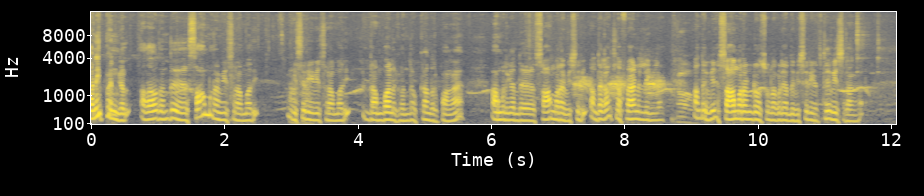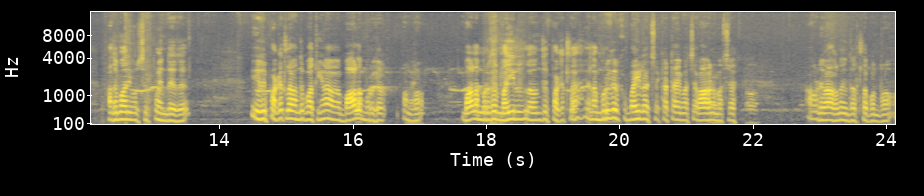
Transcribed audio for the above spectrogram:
பனிப்பெண்கள் அதாவது வந்து சாமரம் வீசுகிற மாதிரி விசிறி வீசுகிற மாதிரி இந்த அம்பாளுக்கு வந்து உட்காந்துருப்பாங்க அவங்களுக்கு அந்த சாமரம் விசிறி அந்த காலத்தில் ஃபேன் இல்லைங்களா அந்த வி சாமரன்ற சொல்லக்கூடிய அந்த விசிறி எடுத்து வீசுகிறாங்க அது மாதிரி ஒரு சிற்பம் இந்த இது. இது பக்கத்தில் வந்து பார்த்திங்கன்னா பாலமுருகர் பண்ணுறோம் பாலமுருகர் மயிலில் வந்து பக்கத்தில் எல்லாம் முருகருக்கு மயில் வச்ச கட்டாயம் வச்ச வாகனம் வச்ச அவருடைய வாகனம் இந்த இடத்துல பண்ணுறோம்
